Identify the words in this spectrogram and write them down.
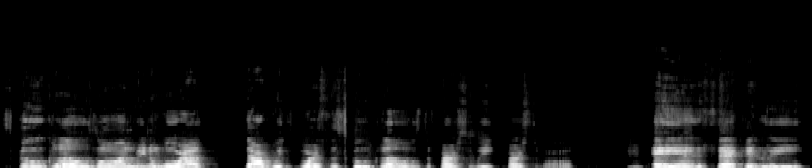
school clothes on. We done wore out our week's worth of school clothes the first week, first of all, and secondly,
